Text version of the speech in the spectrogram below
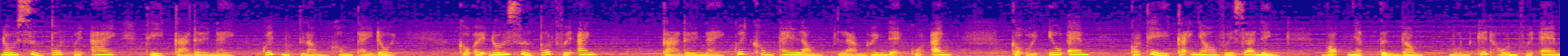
Đối xử tốt với ai thì cả đời này quyết một lòng không thay đổi. Cậu ấy đối xử tốt với anh, cả đời này quyết không thay lòng làm huynh đệ của anh. Cậu ấy yêu em, có thể cãi nhau với gia đình, góp nhặt từng đồng muốn kết hôn với em.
